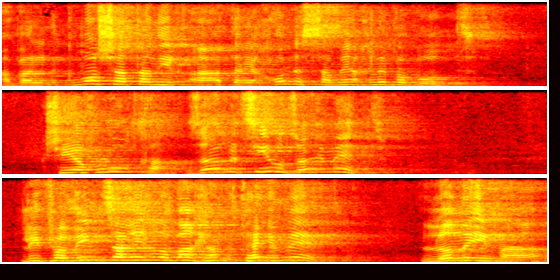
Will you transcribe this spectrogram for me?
אבל כמו שאתה נראה, אתה יכול לשמח לבבות כשיאכלו אותך. זו המציאות, זו האמת. לפעמים צריך לומר גם את האמת. לא נעימה,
